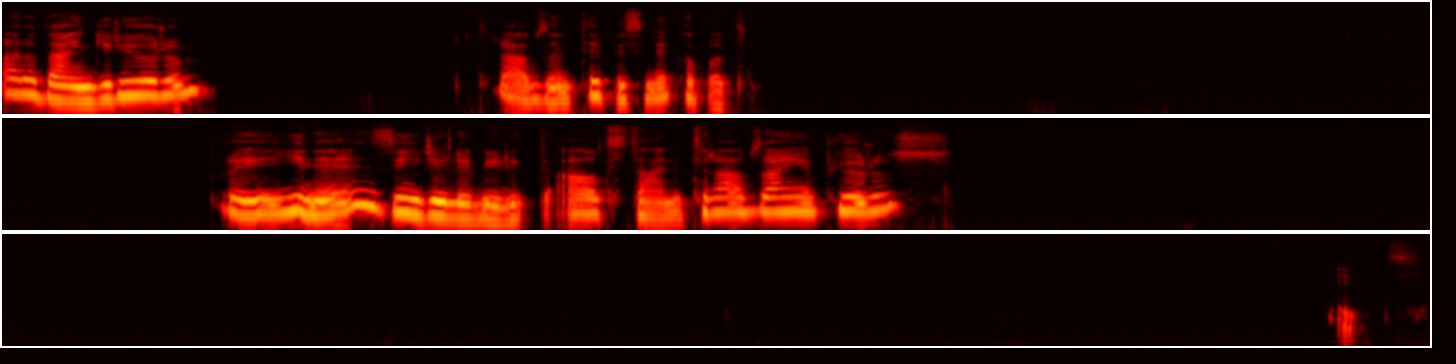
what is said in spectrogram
Aradan giriyorum. Trabzanın tepesine kapadım. Buraya yine zincirle birlikte 6 tane trabzan yapıyoruz. Evet.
